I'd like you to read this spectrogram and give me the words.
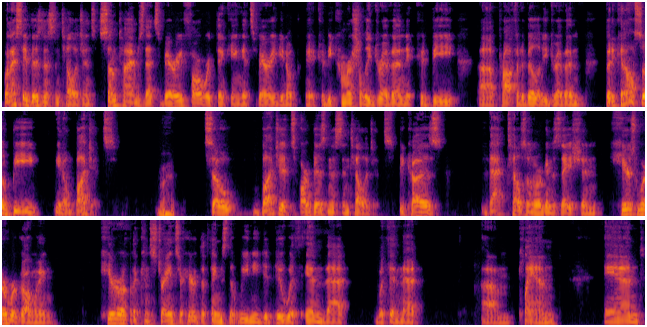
when I say business intelligence, sometimes that's very forward thinking. It's very, you know, it could be commercially driven, it could be uh, profitability driven, but it can also be, you know, budgets. Right. So budgets are business intelligence because that tells an organization here's where we're going, here are the constraints, or here are the things that we need to do within that within that um, plan, and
